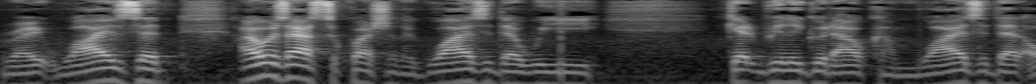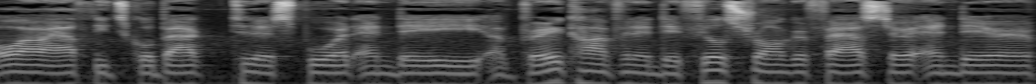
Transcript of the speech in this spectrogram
right? Why is it? I always ask the question like, why is it that we get really good outcome? Why is it that all our athletes go back to their sport and they are very confident, they feel stronger, faster, and they're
